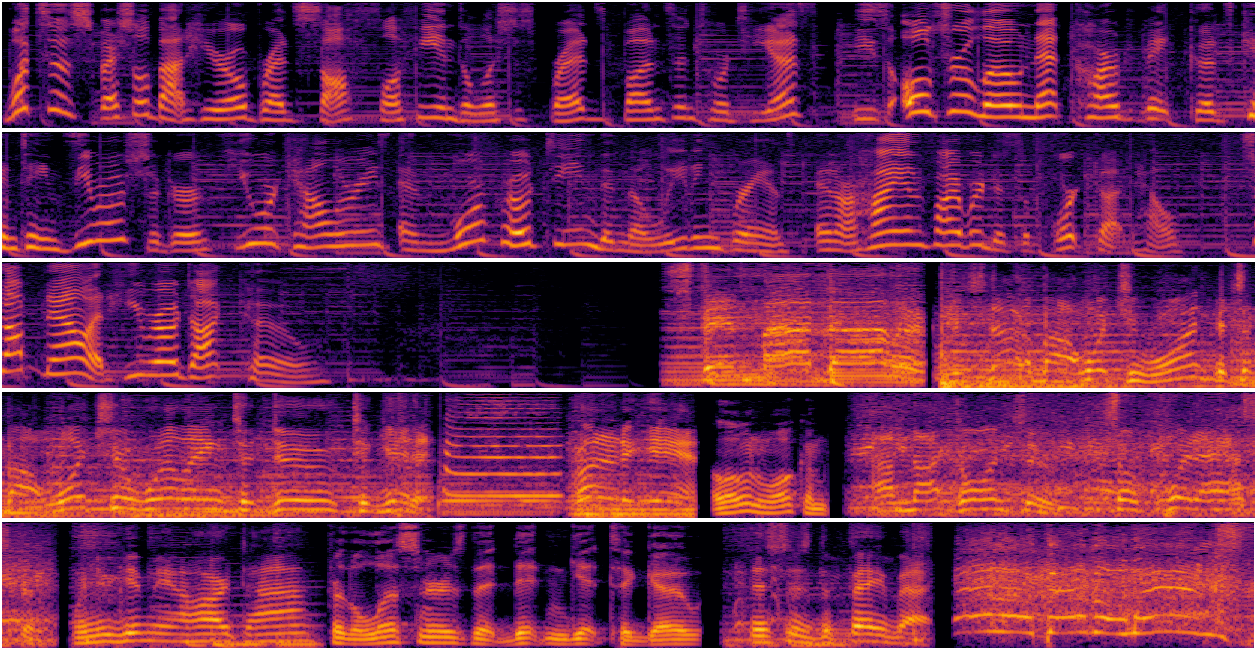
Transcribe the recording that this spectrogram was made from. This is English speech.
What's so special about Hero Bread's soft, fluffy, and delicious breads, buns, and tortillas? These ultra low net carb baked goods contain zero sugar, fewer calories, and more protein than the leading brands, and are high in fiber to support gut health. Shop now at hero.co. Spend my dollar. It's not about what you want, it's about what you're willing to do to get it. Run it again. Hello and welcome. I'm not going to, so quit asking. When you give me a hard time, For the listeners that didn't get to go, this is the payback. Alabama wins!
